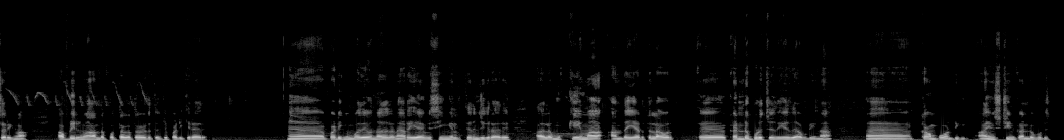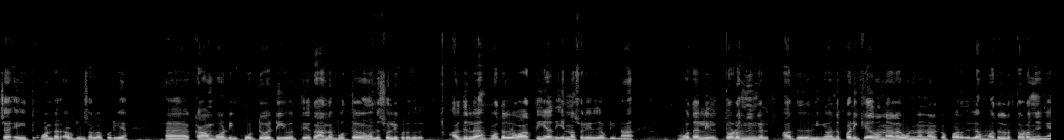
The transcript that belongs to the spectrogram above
சரிங்களா? அப்படி இருக்கும்போது அந்த புத்தகத்தை எடுத்து வச்சு படிக்கிறாரு. படிக்கும்போதே வந்து அதில் நிறைய விஷயங்கள் தெரிஞ்சுக்கிறாரு. அதில் முக்கியமாக அந்த இடத்துல அவர் கண்டுபிடிச்சது எது அப்படின்னா காம்பவுண்டிங் ஐன்ஸ்டீன் கண்டுபிடிச்ச எயித் ஒண்டர் அப்படின்னு சொல்லக்கூடிய காம்பவுண்டிங் கூட்டு வட்டி வித்து தான் அந்த புத்தகம் வந்து சொல்லிக் கொடுக்குது. அதில் முதல் வார்த்தையை அது என்ன சொல்லிடுது அப்படின்னா முதலில் தொடங்குங்கள். அது நீங்கள் வந்து படிக்கிறதுனால ஒன்றும் நடக்க போகிறதில்ல முதல்ல தொடங்குங்க.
